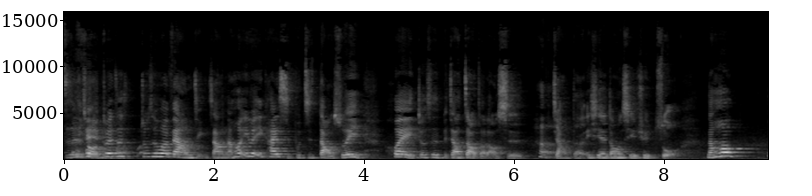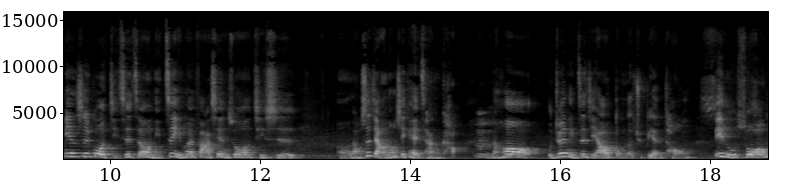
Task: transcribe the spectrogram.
没错，对，这就是会非常紧张。然后因为一开始不知道，所以会就是比较照着老师讲的一些东西去做，然后。面试过几次之后，你自己会发现说，其实，呃，老师讲的东西可以参考。嗯，然后我觉得你自己要懂得去变通。例如说，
